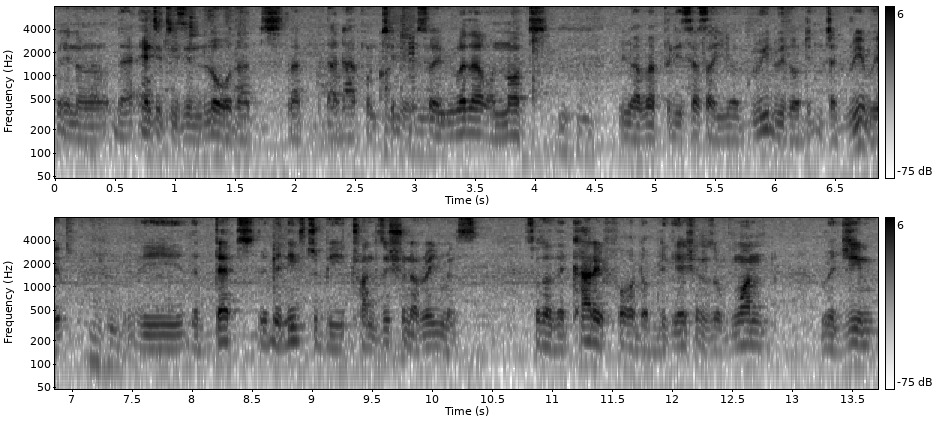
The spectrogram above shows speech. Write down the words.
you know, they're entities in law that, that, that are continuing. So whether or not you have a predecessor you agreed with or didn't agree with, the, the debt, there needs to be transition arrangements so that the carry forward obligations of one regime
